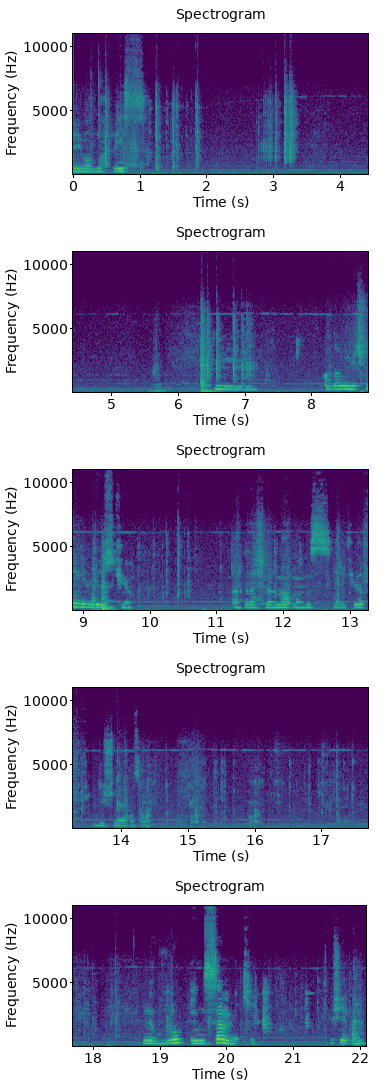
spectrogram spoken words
Eyvallah reis. Hmm. Adam güçlü gibi gözüküyor. Arkadaşlar ne yapmamız gerekiyor? Bir düşünelim o zaman. Şimdi vurup insem mi ki? Bir şey yapalım.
